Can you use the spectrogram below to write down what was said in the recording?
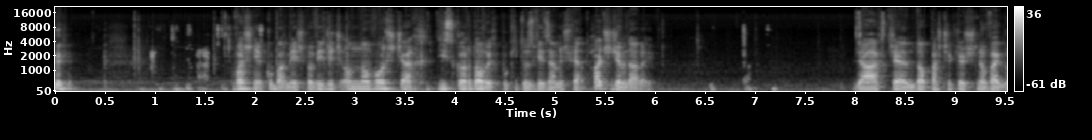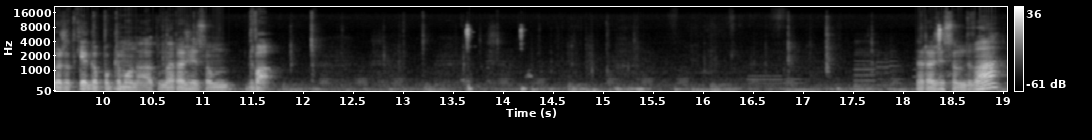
Właśnie, Kuba, miałeś powiedzieć o nowościach Discordowych, póki tu zwiedzamy świat. Chodź, idziemy dalej. Ja chciałem dopaść jakiegoś nowego, rzadkiego Pokemona, a tu na razie są dwa. Na razie są dwa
